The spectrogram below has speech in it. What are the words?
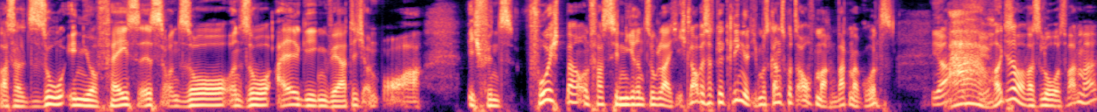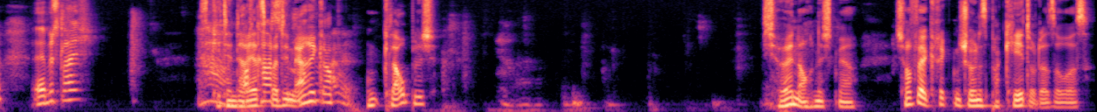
was halt so in your face ist und so und so allgegenwärtig und boah, ich find's furchtbar und faszinierend zugleich. Ich glaube, es hat geklingelt. Ich muss ganz kurz aufmachen. Warte mal kurz. Ja, Ah, okay. heute ist aber was los. Warte mal. Äh, bis gleich. Was geht denn da jetzt bei dem Erik ab? Unglaublich. Ich höre ihn auch nicht mehr. Ich hoffe, er kriegt ein schönes Paket oder sowas.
